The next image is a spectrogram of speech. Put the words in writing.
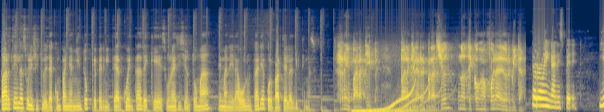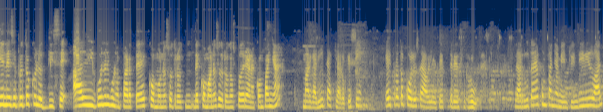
parte de las solicitudes de acompañamiento que permite dar cuenta de que es una decisión tomada de manera voluntaria por parte de las víctimas. Reparatip, para que la reparación no te coja fuera de órbita. Pero vengan, esperen. ¿Y en ese protocolo dice algo en alguna parte de cómo, nosotros, de cómo a nosotros nos podrían acompañar? Margarita, claro que sí. El protocolo establece tres rutas. La ruta de acompañamiento individual,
